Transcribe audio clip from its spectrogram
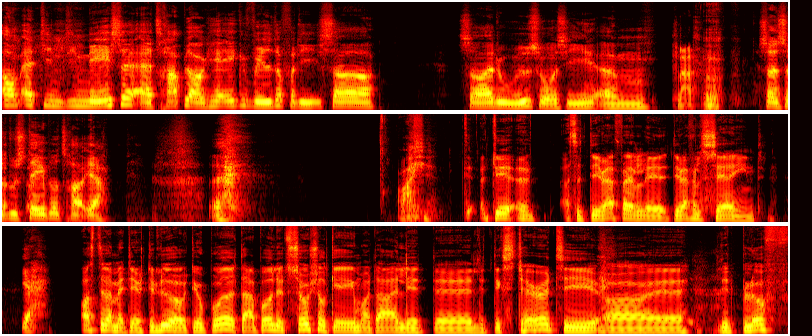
om, at din, din næse af træblok her ikke vælter, fordi så, så er du ude, så at sige. Um, Klart. Så, så du stabler træ... Ja. Øh. Ej, det, det, øh, altså, det er i hvert fald, øh, det er i hvert fald særligt. Ja. Også det der med, det, det lyder det er jo både, der er både lidt social game, og der er lidt, øh, lidt dexterity, og øh, lidt bluff,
